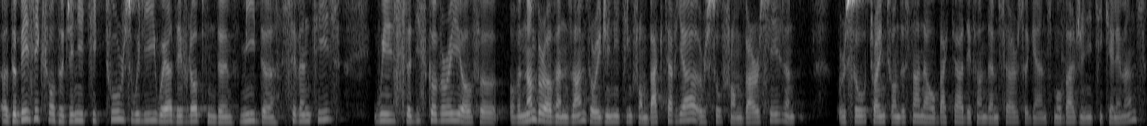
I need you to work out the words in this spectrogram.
uh, the basics for the genetic tools really were developed in the mid-70s with the discovery of, uh, of a number of enzymes originating from bacteria, also from viruses, and also trying to understand how bacteria defend themselves against mobile genetic elements.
